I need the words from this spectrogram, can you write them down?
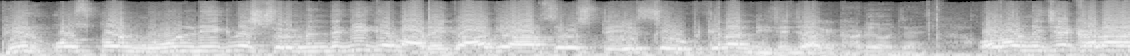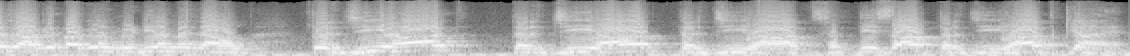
پھر اس کو نون لیگ نے شرمندگی کے مارے کہا کہ آپ صرف سٹیج سے اٹھ کے نا نیچے جا کے کھڑے ہو جائیں۔ اور وہ نیچے کھڑا جا کے تاکہ میڈیا میں نہ ہوں۔ ترجیحات ترجیحات ترجیحات۔ ستی صاحب، ترجیحات کیا ہیں؟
